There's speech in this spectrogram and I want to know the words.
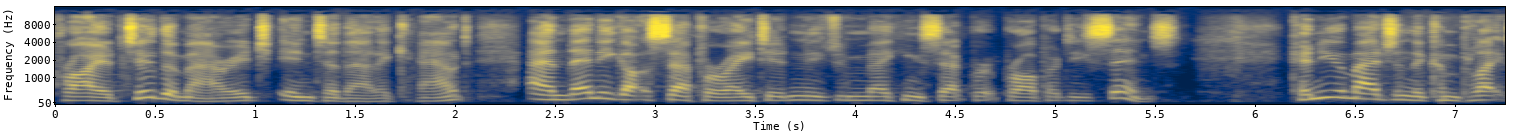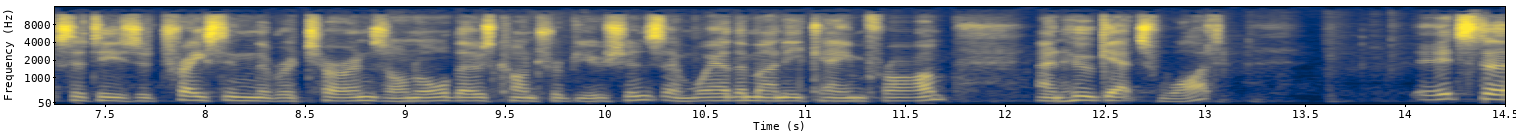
prior to the marriage into that account. And then he got separated and he's been making separate property since. Can you imagine the complexities of tracing the returns on all those contributions and where the money came from and who gets what? It's a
